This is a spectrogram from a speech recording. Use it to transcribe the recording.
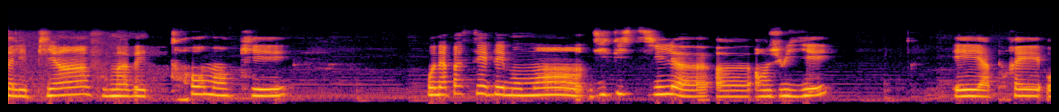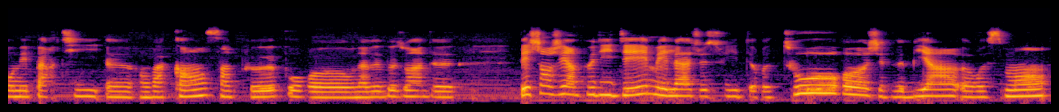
allez bien. Vous m'avez trop manqué. On a passé des moments difficiles euh, en juillet. Et après, on est parti euh, en vacances un peu pour... Euh, on avait besoin d'échanger un peu d'idées. Mais là, je suis de retour. Je veux bien, heureusement.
